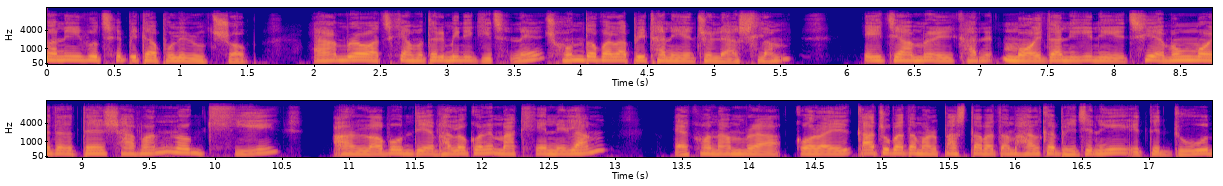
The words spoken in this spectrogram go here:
মানেই হচ্ছে পিঠাপুলির উৎসব। আর আমরাও আজকে আমাদের মিনি কিচেনে ছন্দবালা পিঠা নিয়ে চলে আসলাম। এই যে আমরা এখানে ময়দা নিয়ে নিয়েছি এবং ময়দাতে সামান্য ঘি আর লবণ দিয়ে ভালো করে মাখিয়ে নিলাম। এখন আমরা কড়াই কাজু বাদাম আর পাস্তা বাদাম হালকা ভেজে নিয়ে এতে দুধ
